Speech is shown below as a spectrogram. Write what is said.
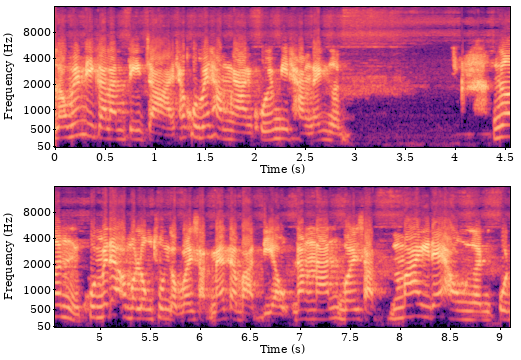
เราไม่มีการันตีจ่าย ถ้าคุณไม่ทำงานคุณไม่มีทางได้เงิน เงินคุณไม่ได้เอามาลงทุนกับบริษัทแม้แต่บาทเดียว ดังนั้น บริษัทไม่ได้เอาเงินคุณ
